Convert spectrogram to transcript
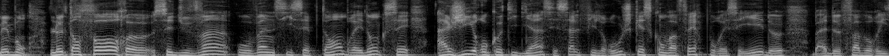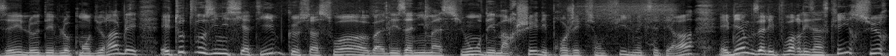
Mais bon, le temps fort, euh, c'est du 20 au 26 septembre, et donc c'est agir au quotidien, c'est ça le fil rouge. Qu'est-ce qu'on va faire pour essayer de, bah, de favoriser le développement durable et, et, toutes vos initiatives, que ce soit bah, des animations, des marchés, des projections de films, etc., eh bien, vous allez pouvoir les inscrire sur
